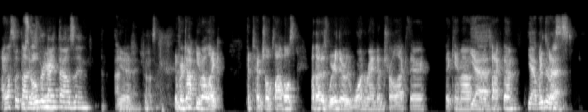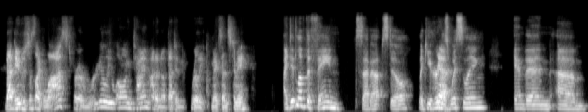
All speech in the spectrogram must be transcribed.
I also it thought was it was over 9000 Yeah. 9000 If we're talking about like potential plot holes, I thought it was weird. There was one random Trolloc there that came out Yeah. and attacked them. yeah where the rest That dude was just like lost for a really long time. I don't know. That didn't really make sense to me. i did love the Fain setup still like you heard Yeah. his whistling and then um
